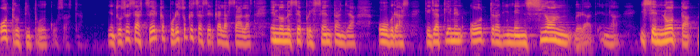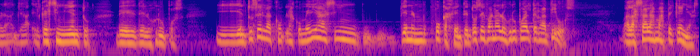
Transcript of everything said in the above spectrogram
otro tipo de cosas ya. Y entonces se acerca, por eso que se acerca a las salas, en donde se presentan ya obras que ya tienen otra dimensión, ¿verdad? En la, y se nota, ¿verdad? Ya el crecimiento de, de los grupos. Y entonces las comedias así tienen poca gente, entonces van a los grupos alternativos, a las salas más pequeñas.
